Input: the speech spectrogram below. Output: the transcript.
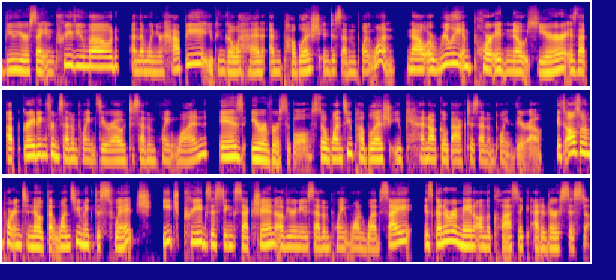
view your site in preview mode, and then when you're happy, you can go ahead and publish into 7.1. Now, a really important note here is that upgrading from 7.0 to 7.1 is irreversible. So once you publish, you cannot go back to 7.0. It's also important to note that once you make the switch, each pre existing section of your new 7.1 website is going to remain on the classic editor system.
